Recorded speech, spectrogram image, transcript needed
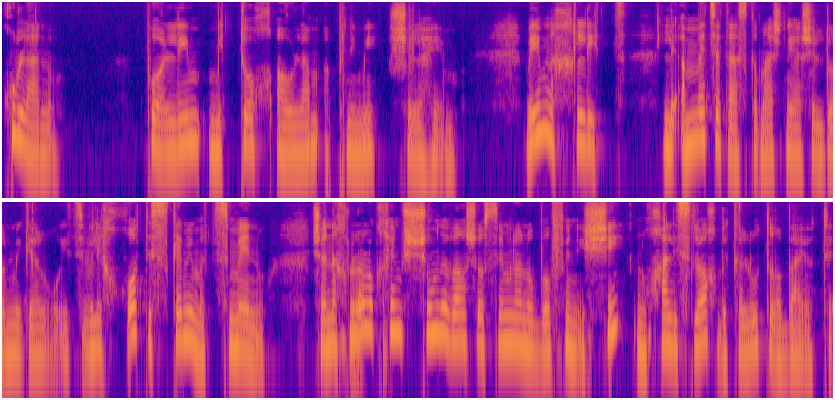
כולנו, פועלים מתוך העולם הפנימי שלהם. ואם נחליט לאמץ את ההסכמה השנייה של דון מיגל רויץ ולכרות הסכם עם עצמנו, שאנחנו לא לוקחים שום דבר שעושים לנו באופן אישי, נוכל לסלוח בקלות רבה יותר.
